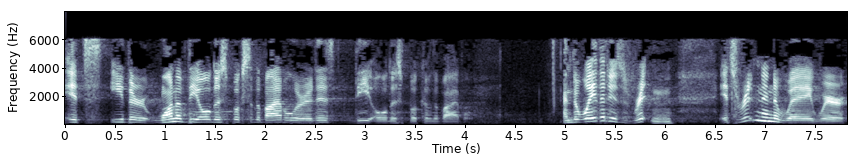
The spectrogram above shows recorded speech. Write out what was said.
it's either one of the oldest books of the Bible or it is the oldest book of the Bible. And the way that it's written, it's written in a way where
